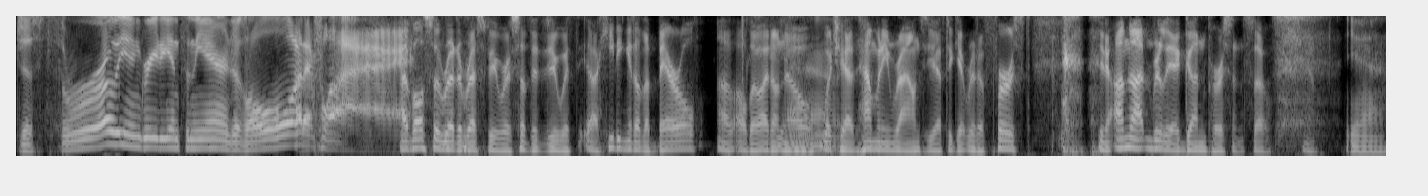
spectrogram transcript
just throw the ingredients in the air and just let it fly. I've also read a recipe where it's something to do with uh, heating it on the barrel. Uh, although I don't know Yeah. what you have, how many rounds you have to get rid of first. you know, I'm not really a gun person, so. yeah,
